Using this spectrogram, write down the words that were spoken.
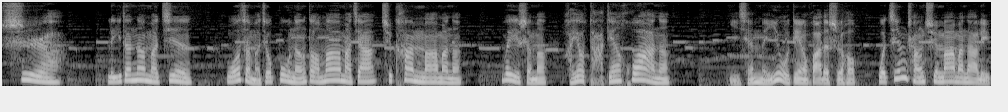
是啊，离得那么近，我怎么就不能到妈妈家去看妈妈呢？为什么还要打电话呢？以前没有电话的时候，我经常去妈妈那里。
